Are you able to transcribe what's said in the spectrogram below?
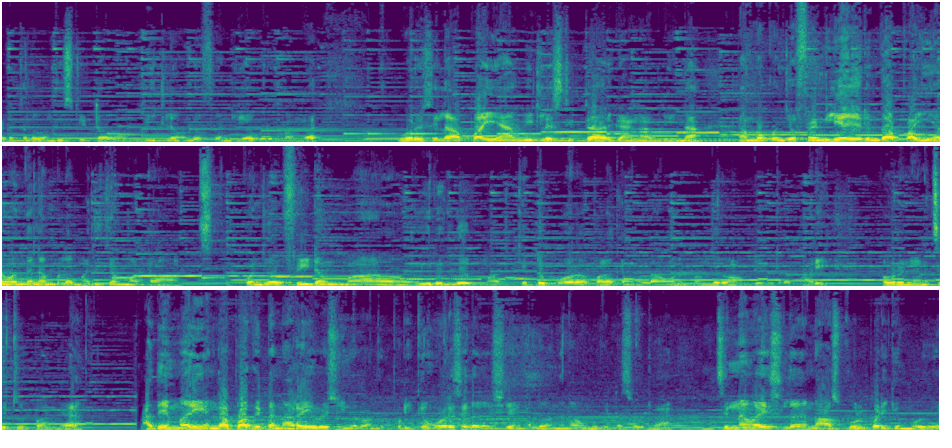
இடத்துல வந்து ஸ்ட்ரிக்டாகவும் வீட்டில் வந்து ஃப்ரெண்ட்லியாகவும் இருப்பாங்க. ஒரு சில அப்பா ஏன் வீட்டில் ஸ்ட்ரிக்டாக இருக்காங்க அப்படின்னா நம்ம கொஞ்சம் ஃப்ரெண்ட்லியாக இருந்தால் பையன் வந்து நம்மளை மதிக்க மாட்டான். கொஞ்சம் ஃப்ரீடமாக இருந்து கெட்டு போகிற பழக்கங்கள்லாம் அவனுக்கு வந்துடும் அப்படின்ற மாதிரி அவர் நினச்சிட்ருப்பாங்க அதே மாதிரி எங்கள் அப்பா கிட்ட நிறைய விஷயங்கள் வந்து பிடிக்கும். ஒரு சில விஷயங்கள் வந்து நான் உங்ககிட்ட சொல்கிறேன் சின்ன வயசில் நான் ஸ்கூல் படிக்கும்போது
